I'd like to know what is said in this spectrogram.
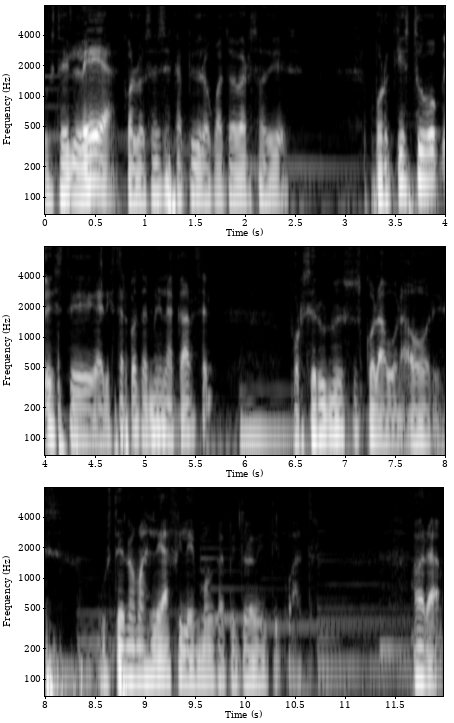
Usted lea Colosenses capítulo 4, verso 10. ¿Por qué estuvo este Aristarco también en la cárcel? Por ser uno de sus colaboradores. Usted nomás lea Filemón capítulo 24. Ahora,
